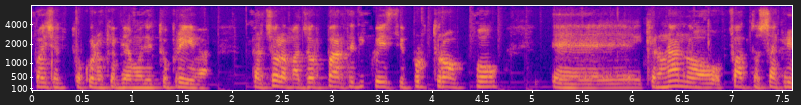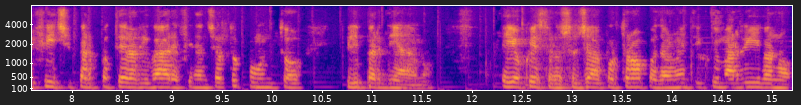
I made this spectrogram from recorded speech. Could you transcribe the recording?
poi c'è tutto quello che abbiamo detto prima. Perciò la maggior parte di questi purtroppo eh, che non hanno fatto sacrifici per poter arrivare fino a un certo punto, li perdiamo. E io questo lo so già purtroppo dal momento in cui mi arrivano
